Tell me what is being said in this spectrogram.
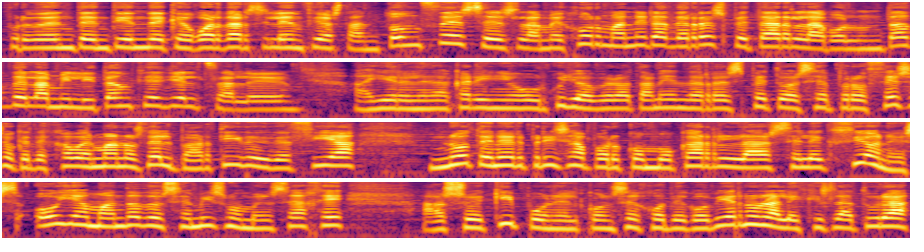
Prudente entiende que guardar silencio hasta entonces es la mejor manera de respetar la voluntad de la militancia y el chale. Ayer Elena Cariño Urcullo habló también de respeto a ese proceso que dejaba en manos del partido y decía no tener prisa por convocar las elecciones. Hoy ha mandado ese mismo mensaje a su equipo en el Consejo de Gobierno. La legislatura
